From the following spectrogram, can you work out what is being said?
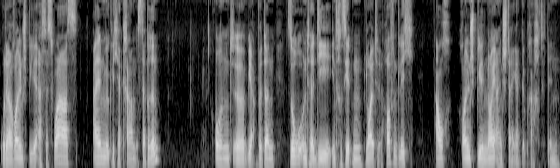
oder Rollenspiel-Accessoires, allen möglicher Kram ist da drin. Und äh, ja, wird dann so unter die interessierten Leute hoffentlich auch Rollenspiel-Neueinsteiger gebracht, denn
